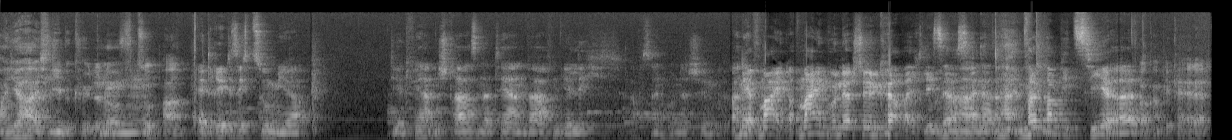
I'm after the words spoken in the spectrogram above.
Oh ja, ich liebe kühle Luft. Mhm. Super. Er drehte sich zu mir. Die entfernten Straßenlaternen warfen ihr Licht auf seinen wunderschönen Körper. Ach nee, auf meinen, auf meinen wunderschönen Körper. Ich lese ja aus seiner. ah, Voll kompliziert. So complicated.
